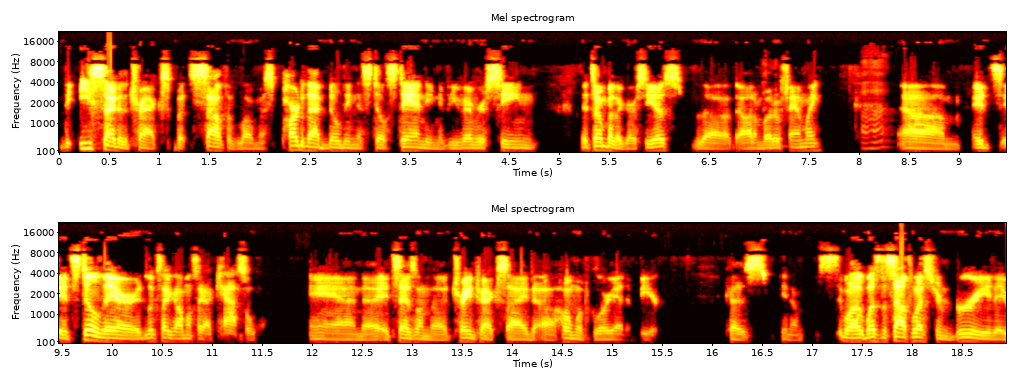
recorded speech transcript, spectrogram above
the east side of the tracks, but south of Lomas. Part of that building is still standing. If you've ever seen, it's owned by the Garcias, the, the automotive family. Uh-huh. Um, it's it's still there. It looks like almost like a castle, and uh, it says on the train track side, uh, "Home of Glorieta Beer," because you know, well, it was the Southwestern Brewery. They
